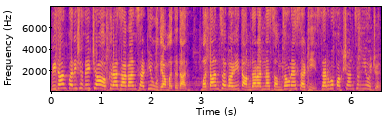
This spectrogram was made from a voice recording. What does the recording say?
विधान परिषदेच्या अकरा जागांसाठी उद्या मतदान. मतांचं गणित आमदारांना समजवण्यासाठी सर्व पक्षांचं नियोजन.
